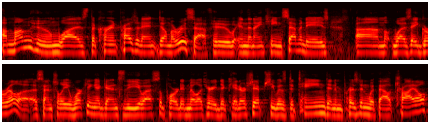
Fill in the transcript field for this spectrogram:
among whom was the current president, Dilma Rousseff, who in the 1970s um, was a guerrilla, essentially, working against the U.S.-supported military dictatorship. She was detained and imprisoned without trial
